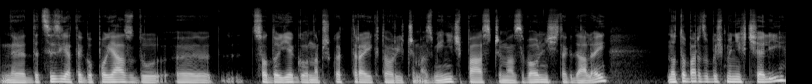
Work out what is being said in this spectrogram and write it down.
e, decyzja tego pojazdu e, co do jego na przykład trajektorii, czy ma zmienić pas, czy ma zwolnić i tak dalej, no to bardzo byśmy nie chcieli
